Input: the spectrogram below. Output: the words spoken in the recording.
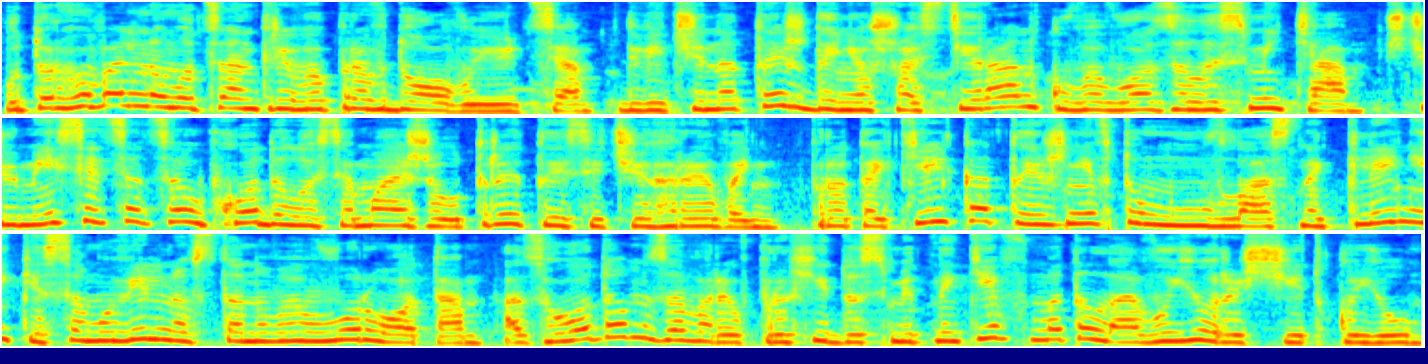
У торговельному центрі виправдовуються. Двічі на тиждень о 6 ранку вивозили сміття. Щомісяця це обходилося майже у 3 тисячі гривень. Проте кілька тижнів тому власник клініки самовільно встановив ворота, а згодом заварив прохід до смітників металевою решіткою.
